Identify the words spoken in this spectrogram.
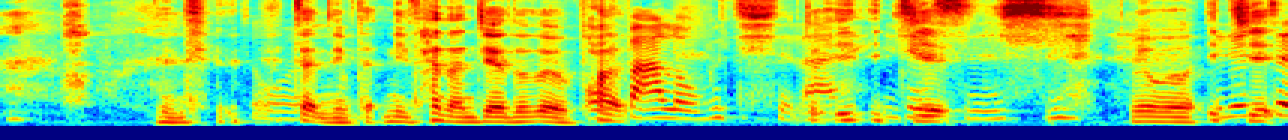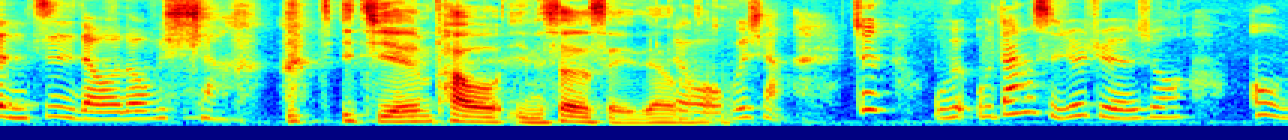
这你你太难接，对不对？我 follow 不起来一一些时事，没有 没有一些政治的我都不想。一接怕我影射谁这样子？对，我不想。就我我当时就觉得说，哦，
